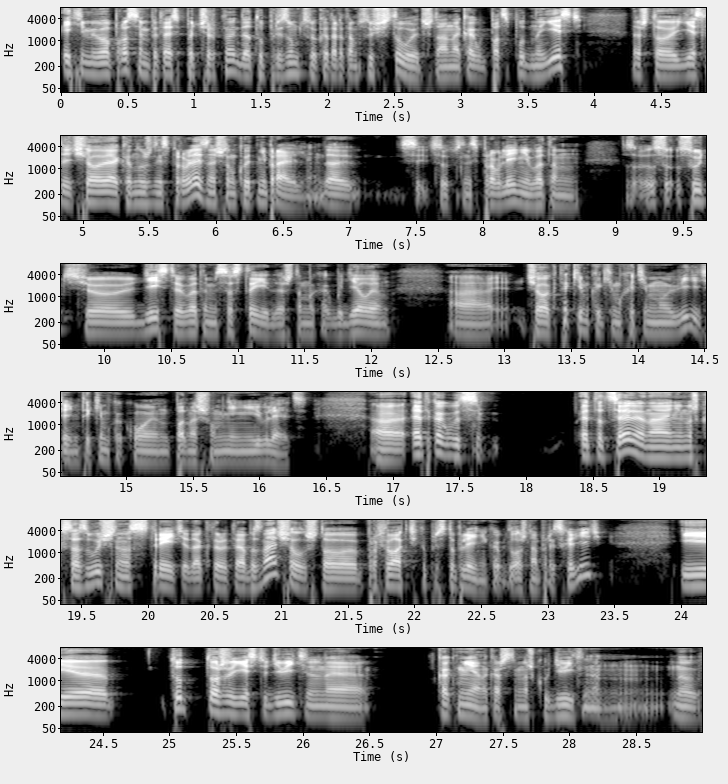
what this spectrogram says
этими вопросами пытаюсь подчеркнуть, да, ту презумпцию, которая там существует, что она как бы подспудно есть, да, что если человека нужно исправлять, значит, он какой-то неправильный, да, собственно, исправление в этом, суть действия в этом и состоит, да, что мы как бы делаем человек таким, каким хотим его видеть, а не таким, какой он, по нашему мнению, является. А, это как бы эта цель, она немножко созвучна с третьей, да, которую ты обозначил, что профилактика преступлений как бы должна происходить. И тут тоже есть удивительная, как мне, она кажется, немножко удивительная, ну,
